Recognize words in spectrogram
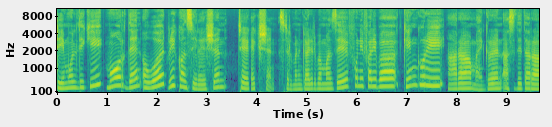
টিম হল দেখি more than word reconciliation take action. Settlement গাড়ির বা মাঝে ফুনি ফারিবা কেঙ্গুরি আরা মাইগ্রেন আছে তারা।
